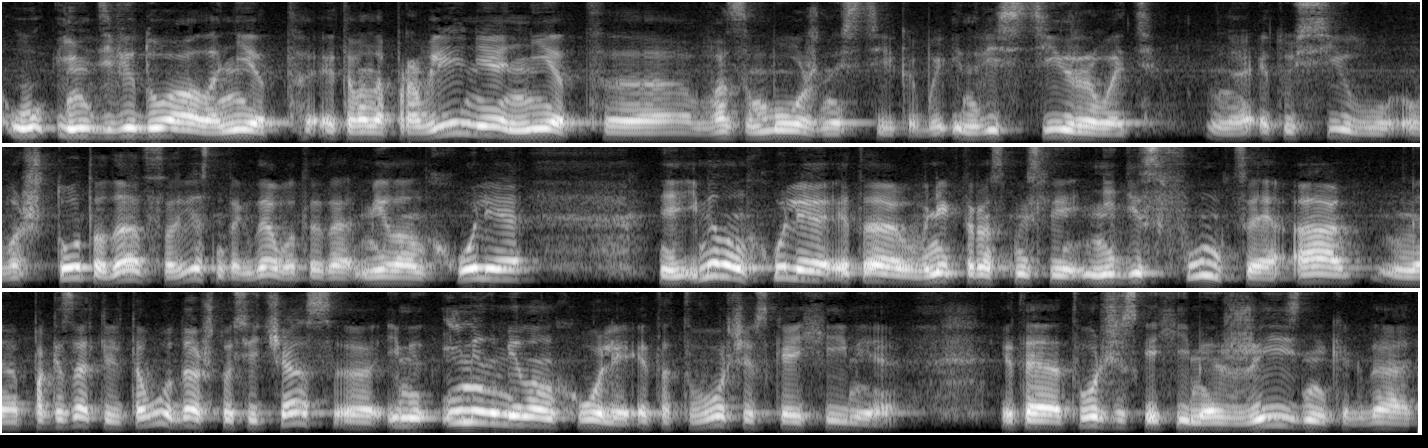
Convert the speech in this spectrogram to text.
у индивидуала нет этого направления, нет э, возможности как бы, инвестировать эту силу во что-то, да, соответственно, тогда вот эта меланхолия, и меланхолия это в некотором смысле не дисфункция, а э, показатель того, да, что сейчас э, именно меланхолия это творческая химия. Это творческая химия жизни, когда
